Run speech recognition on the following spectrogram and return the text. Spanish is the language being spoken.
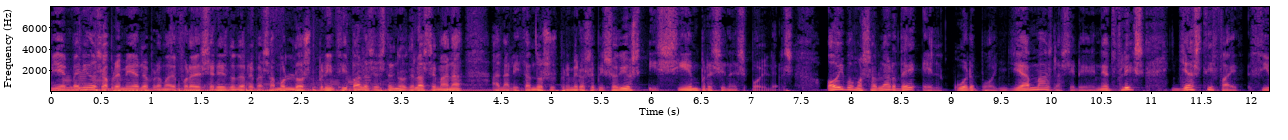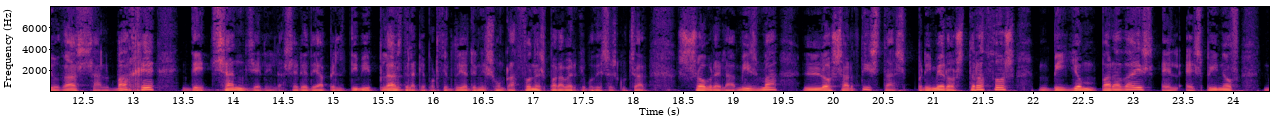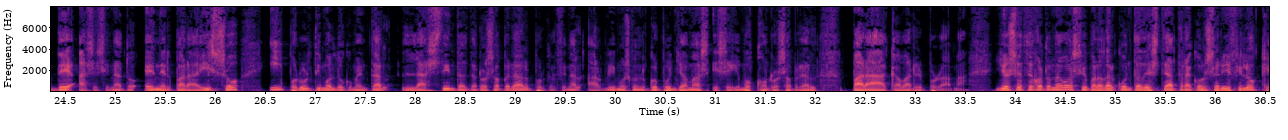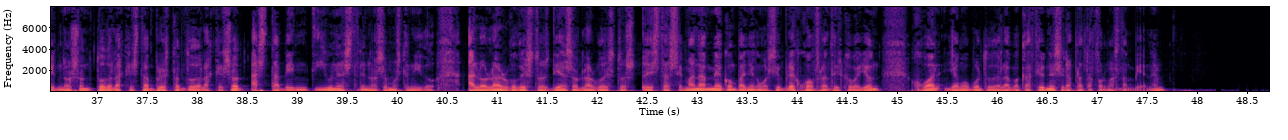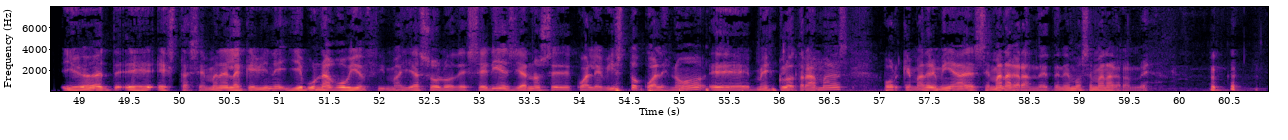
Bienvenidos a Premier, el programa de fuera de series donde repasamos los principales estrenos de la semana, analizando sus primeros episodios y siempre sin spoilers. Hoy vamos a hablar de El cuerpo en llamas, la serie de Netflix, Justified, Ciudad Salvaje, de Changeling, la serie de Apple TV Plus, de la que por cierto ya tenéis un razones para ver que podéis escuchar sobre la misma, Los artistas, primeros trazos, Beyond Paradise, el spin-off de Asesinato en el Paraíso y por último el documental Las cintas de Rosa Peral, porque al final abrimos con el cuerpo en llamas y seguimos con Rosa Peral para acabar el programa. Yo soy CJ Navas y para dar cuenta de este atracón serífilo, que no son todas las que están, pero están todas las que son, hasta 21 estrenos hemos tenido a lo largo de estos días, a lo largo de estos, esta semana. Me acompaña como siempre Juan Francisco Bellón. Juan, ya hemos vuelto de las vacaciones y las plataformas también, ¿eh? Yo eh, esta semana en la que viene llevo un agobio encima, ya solo de series, ya no sé cuál he visto, cuáles no, eh, mezclo tramas, porque madre mía, semana grande, tenemos semana grande.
